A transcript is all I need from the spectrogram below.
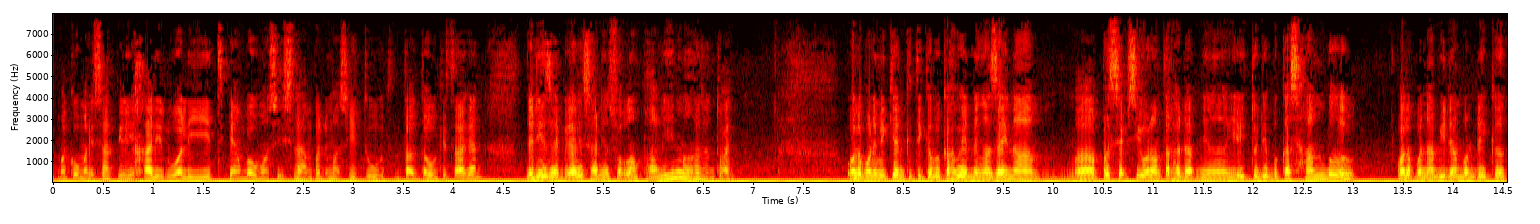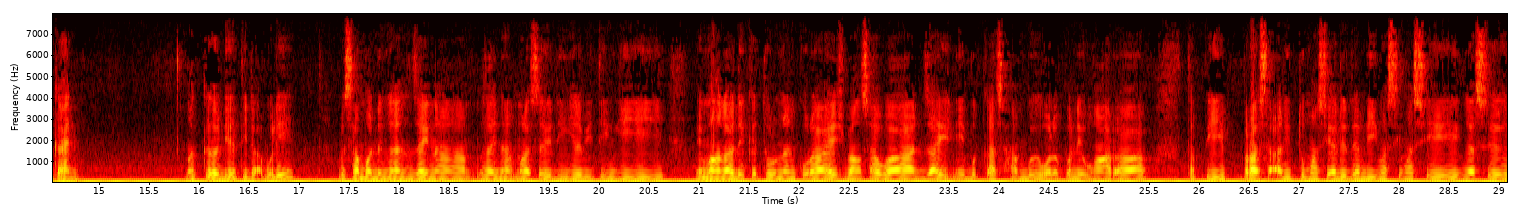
Maka umat Islam pilih Khalid Walid yang baru masuk Islam pada masa itu. Tentang tahu kisah kan? Jadi Zaid bin Harisa ni seorang panglima tuan-tuan Walaupun demikian ketika berkahwin dengan Zainab uh, persepsi orang terhadapnya iaitu dia bekas hamba. Walaupun Nabi dah merdekakan maka dia tidak boleh bersama dengan Zainab. Zainab merasa dirinya lebih tinggi. Memanglah dia keturunan Quraisy bangsawan. Zaid ni bekas hamba walaupun dia orang Arab. Tapi perasaan itu masih ada dalam diri masing-masing. Rasa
